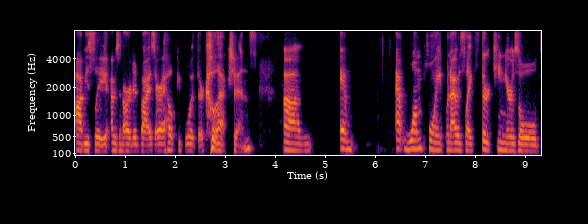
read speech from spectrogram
obviously, I was an art advisor. I help people with their collections. Um, and at one point, when I was like 13 years old,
